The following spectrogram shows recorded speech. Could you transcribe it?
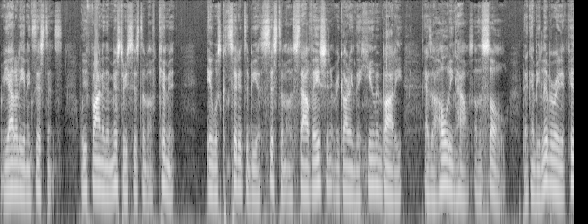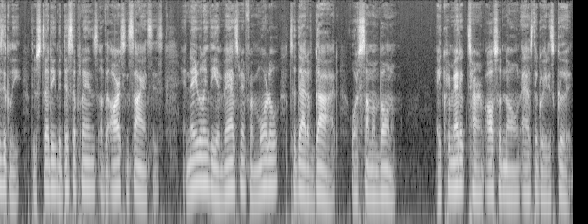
reality, and existence, we find in the mystery system of Kemet, it was considered to be a system of salvation regarding the human body as a holding house of the soul that can be liberated physically through studying the disciplines of the arts and sciences, enabling the advancement from mortal to that of God, or summum bonum, a Kemetic term also known as the greatest good.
